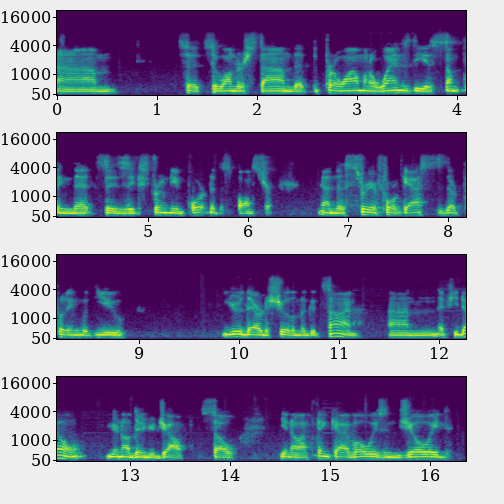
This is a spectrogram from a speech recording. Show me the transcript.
um, to, to understand that the pro am on a Wednesday is something that is extremely important to the sponsor. And the three or four guests they're putting with you, you're there to show them a good time. And if you don't, you're not doing your job. So, you know, I think I've always enjoyed –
